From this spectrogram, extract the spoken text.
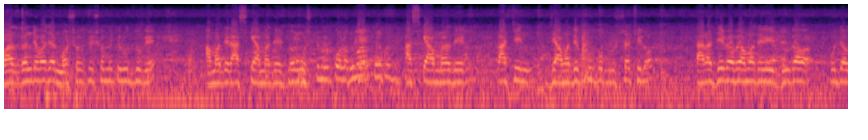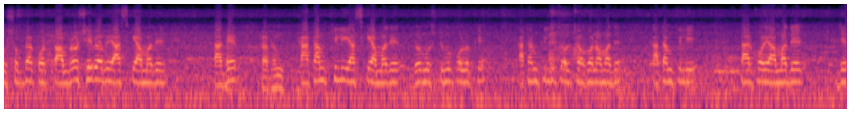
মহাজগঞ্জ বাজার মৎস্যবিক্রি সমিতির উদ্যোগে আমাদের আজকে আমাদের জন্মাষ্টমী উপলক্ষে আজকে আমাদের প্রাচীন যে আমাদের পূর্বপুরুষরা ছিল তারা যেভাবে আমাদের এই দুর্গা পূজা উৎসবটা করতো আমরাও সেভাবে আজকে আমাদের তাদের কাঠাম কাটামখিলি আজকে আমাদের জন্মাষ্টমী উপলক্ষে কাটামখিলি চলছে এখন আমাদের কাটামখিলি তারপরে আমাদের যে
